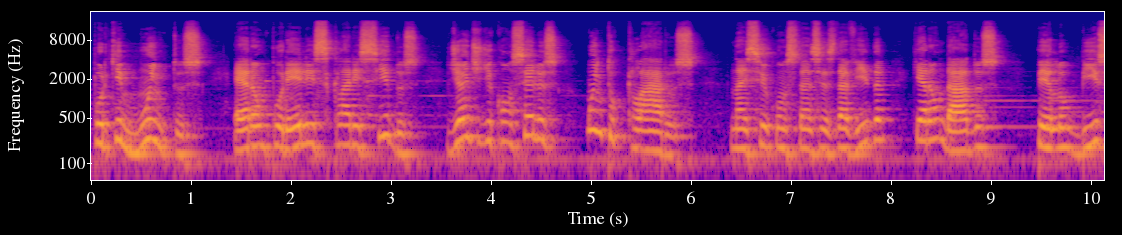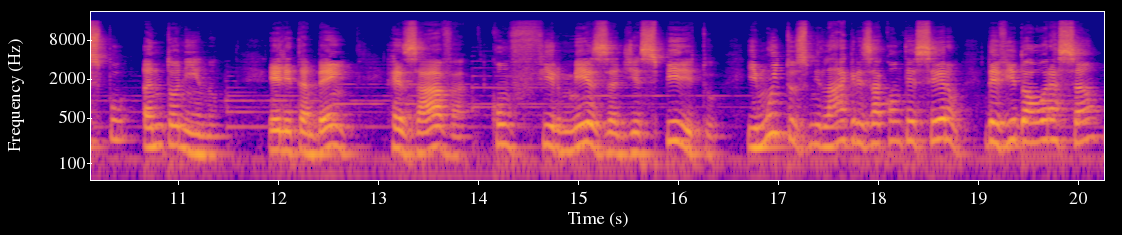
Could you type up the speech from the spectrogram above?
porque muitos eram por ele esclarecidos diante de conselhos muito claros nas circunstâncias da vida que eram dados pelo bispo Antonino. Ele também rezava com firmeza de espírito e muitos milagres aconteceram devido à oração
